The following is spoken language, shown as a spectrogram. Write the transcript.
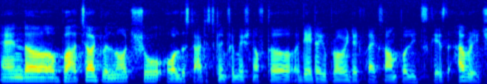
and uh, bar chart will not show all the statistical information of the data you provided for example it says the average.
